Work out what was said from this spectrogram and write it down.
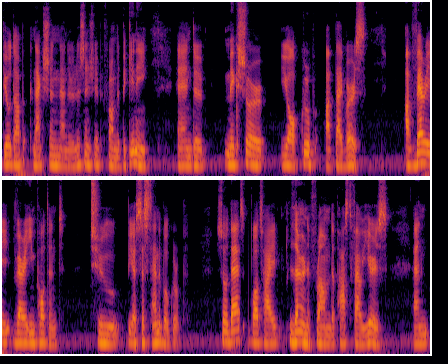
build up connection and relationship from the beginning, and uh, make sure your group are diverse, are very very important to be a sustainable group. So that's what I learned from the past five years, and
